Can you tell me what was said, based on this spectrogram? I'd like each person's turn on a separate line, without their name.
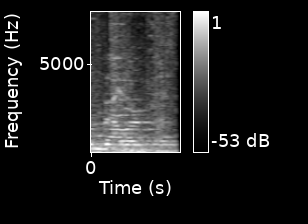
of valor.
